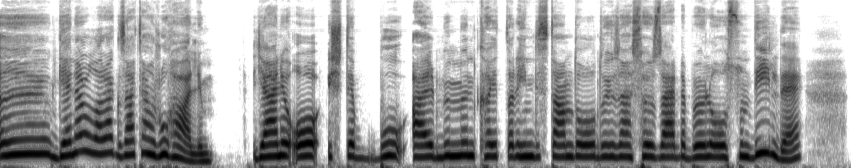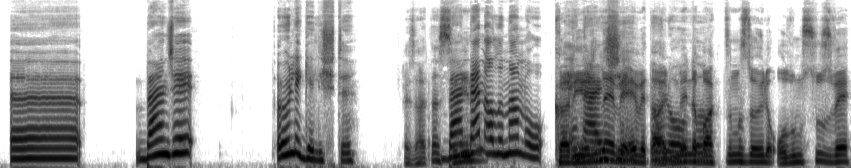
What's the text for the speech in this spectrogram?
e, genel olarak zaten ruh halim. Yani o işte bu albümün kayıtları Hindistan'da olduğu yüzden sözlerde böyle olsun değil de e, bence öyle gelişti. E zaten senin Benden alınan o kariyerine enerji ve evet albümlerine oldu. baktığımızda öyle olumsuz ve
